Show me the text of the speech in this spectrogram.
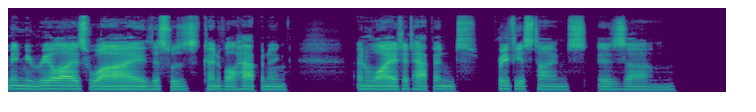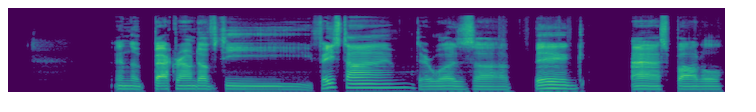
made me realize why this was kind of all happening and why it had happened previous times is um in the background of the FaceTime, there was a big ass bottle,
